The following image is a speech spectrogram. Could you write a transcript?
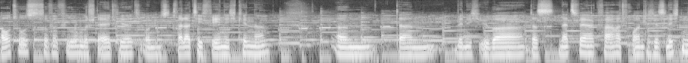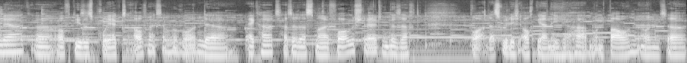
Autos zur Verfügung gestellt wird und relativ wenig Kinder. Ähm, dann bin ich über das Netzwerk Fahrradfreundliches Lichtenberg äh, auf dieses Projekt aufmerksam geworden. Der Eckhard hatte das mal vorgestellt und gesagt, boah, das würde ich auch gerne hier haben und bauen. Und äh,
